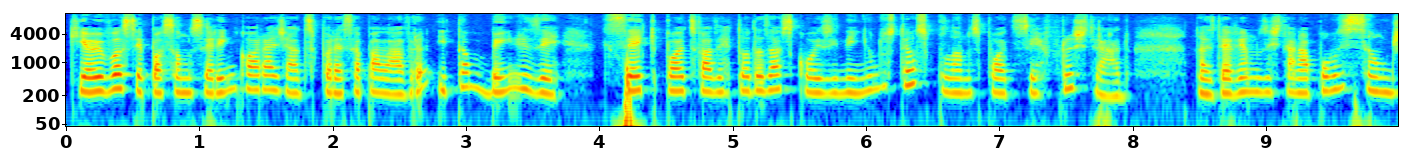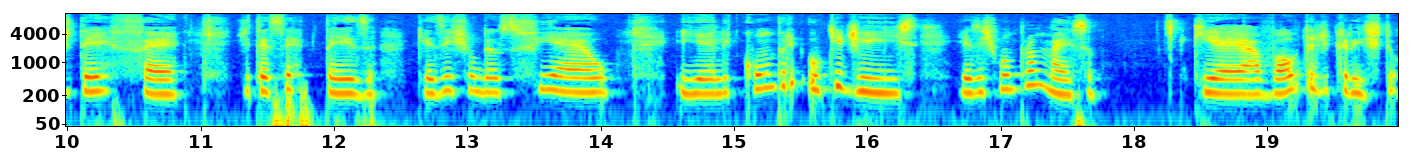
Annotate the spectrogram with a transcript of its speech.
que eu e você possamos ser encorajados por essa palavra e também dizer: sei que podes fazer todas as coisas e nenhum dos teus planos pode ser frustrado. Nós devemos estar na posição de ter fé, de ter certeza que existe um Deus fiel e ele cumpre o que diz, e existe uma promessa que é a volta de Cristo.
